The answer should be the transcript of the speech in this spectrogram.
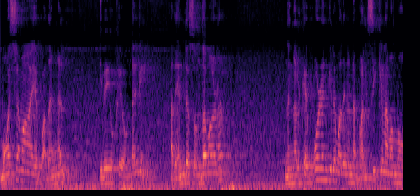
മോശമായ പദങ്ങൾ ഇവയൊക്കെ ഉണ്ടെങ്കിൽ അതെന്റെ സ്വന്തമാണ്. നിങ്ങൾക്ക് എപ്പോഴെങ്കിലും അതിനെന്നെ ഭത്സിക്കണമെന്നോ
